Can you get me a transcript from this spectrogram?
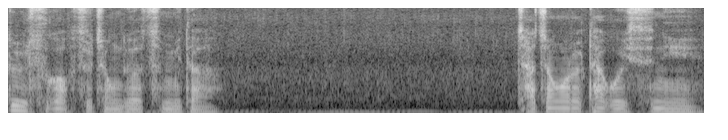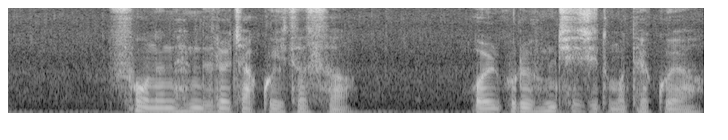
뜰 수가 없을 정도였습니다. 자전거를 타고 있으니 손은 핸들을 잡고 있어서 얼굴을 훔치지도 못했고요.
